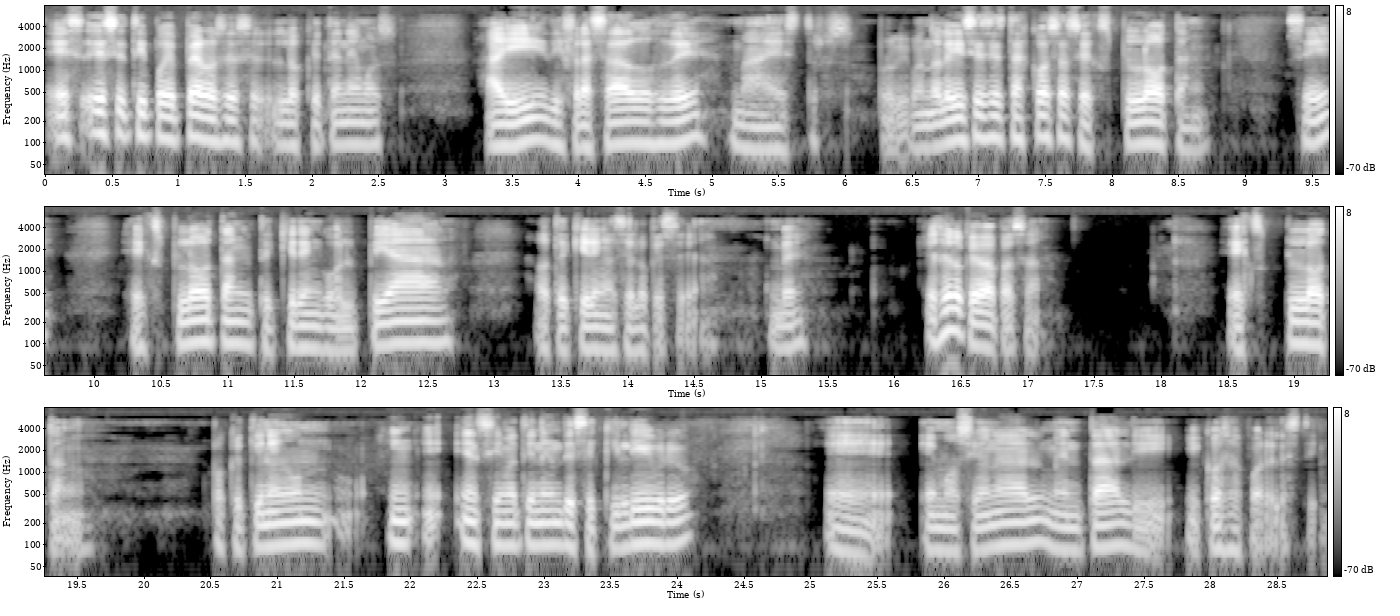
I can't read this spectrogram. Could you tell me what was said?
Es, ese tipo de perros es los que tenemos ahí disfrazados de maestros. Porque cuando le dices estas cosas explotan, ¿sí? Explotan, te quieren golpear o te quieren hacer lo que sea. ¿Ve? Eso es lo que va a pasar. Explotan. Porque tienen un. encima tienen desequilibrio eh, emocional, mental y, cosas por el estilo.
